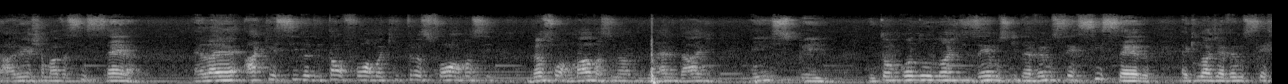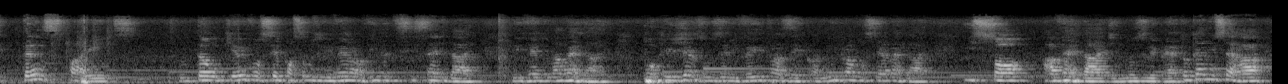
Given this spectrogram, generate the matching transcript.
a areia chamada sincera, ela é aquecida de tal forma que transforma-se, transformava-se na, na realidade em espelho. Então, quando nós dizemos que devemos ser sinceros, é que nós devemos ser transparentes. Então, que eu e você possamos viver uma vida de sinceridade, vivendo na verdade. Porque Jesus ele veio trazer para mim e para você a verdade. E só a verdade nos liberta. Eu quero encerrar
